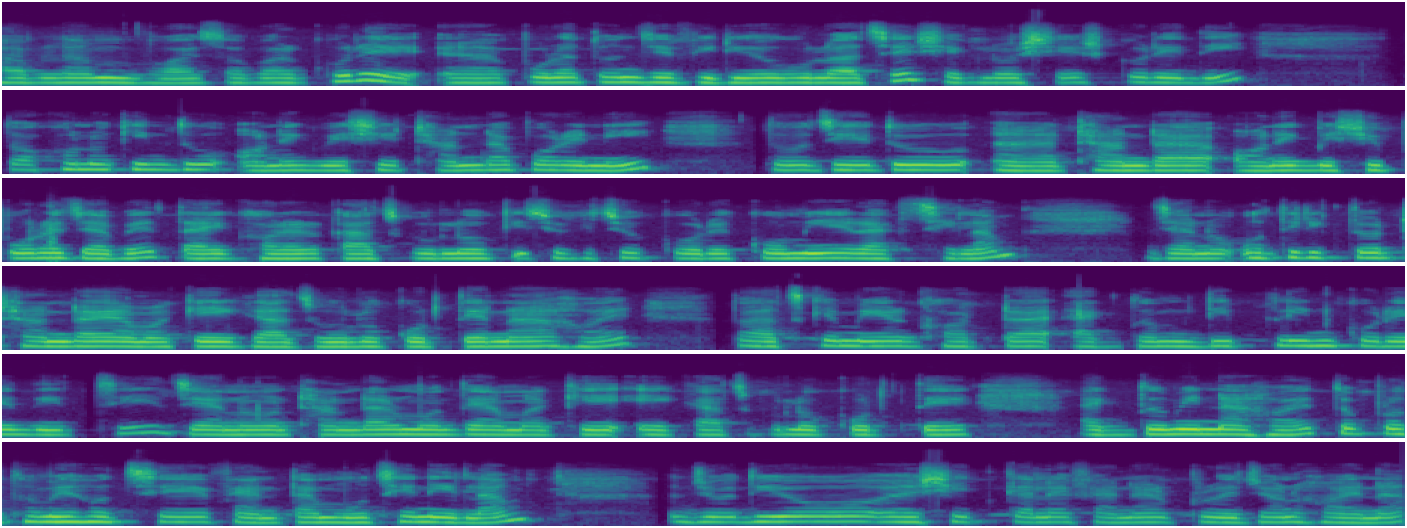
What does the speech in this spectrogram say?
ভাবলাম ভয়েস ওভার করে পুরাতন যে ভিডিওগুলো আছে সেগুলো শেষ করে দিই। তখনও কিন্তু অনেক বেশি ঠান্ডা পড়েনি। তো যেহেতু ঠান্ডা অনেক বেশি পড়ে যাবে, তাই ঘরের কাজগুলো কিছু কিছু করে কমিয়ে রাখছিলাম, যেন অতিরিক্ত ঠান্ডায় আমাকে এই কাজগুলো করতে না হয়। তো আজকে মেয়ের ঘরটা একদম ডিপ ক্লিন করে দিচ্ছি, যেন ঠান্ডার মধ্যে আমাকে এই কাজগুলো করতে একদমই না হয়। তো প্রথমে হচ্ছে ফ্যানটা মুছে নিলাম। যদিও শীতকালে ফ্যানের প্রয়োজন হয় না,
